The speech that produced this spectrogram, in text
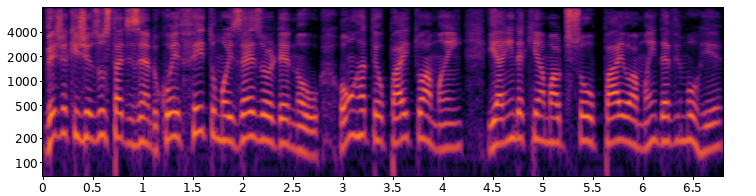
Veja que Jesus está dizendo: com efeito, Moisés ordenou: honra teu pai e tua mãe, e ainda que amaldiçoe o pai ou a mãe, deve morrer.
